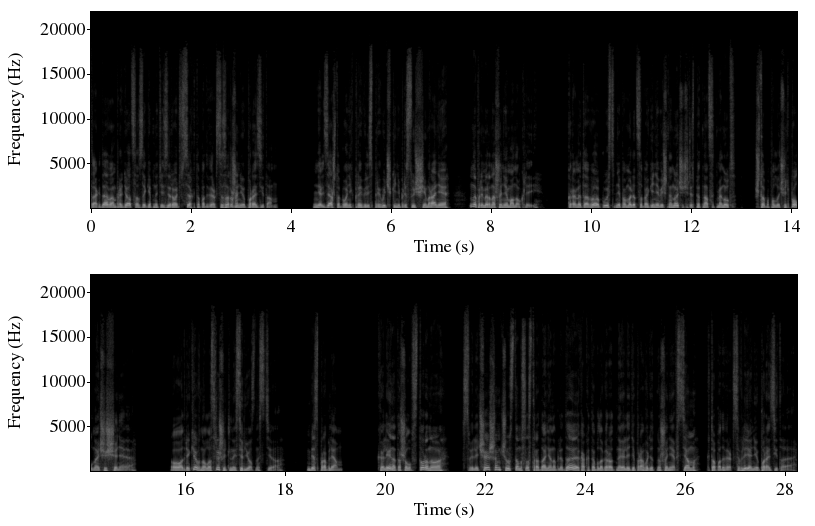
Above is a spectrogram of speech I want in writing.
Тогда вам придется загипнотизировать всех, кто подвергся заражению паразитам. Нельзя, чтобы у них проявились привычки, не присущие им ранее, например, ношение моноклей. Кроме того, пусть они помолятся богине Вечной Ночи через 15 минут, чтобы получить полное очищение. Одри кивнула с решительной серьезностью. Без проблем. Колейн отошел в сторону, с величайшим чувством сострадания наблюдая, как эта благородная леди проводит внушение всем, кто подвергся влиянию паразита.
